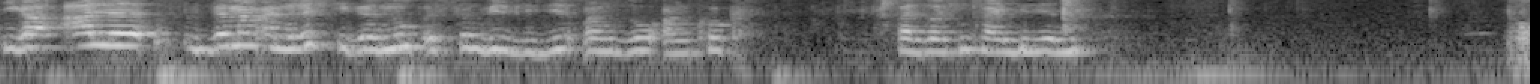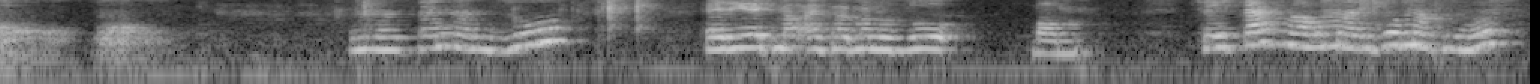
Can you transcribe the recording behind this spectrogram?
Digga, alle, wenn man ein richtiger Noob ist, dann visiert man so an. Guck. Bei solchen Teilvisieren. Und das wenn dann so. Hey, Digga, ich mach einfach immer nur so. Bam. Soll ich sagen, warum man so machen muss?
